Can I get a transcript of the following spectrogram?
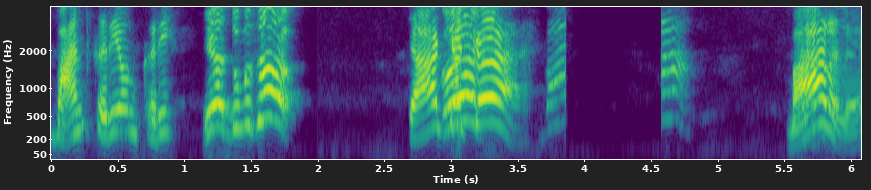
ಬಾಂದ್ ಕರಿ ಅವ್ನ್ ಕರಿ. ಏ ದುಮಸ! ಮಾರಲೇ ಮಾರಲೆ.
